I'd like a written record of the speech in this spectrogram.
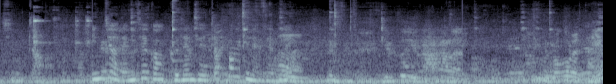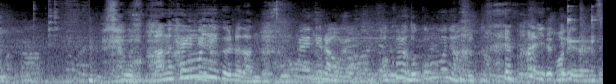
진짜. 인지야, 냄새가 그 냄새, 짜파게티 냄새인데? 응. 먹어볼까요? 나는 콩무늬 그릇 안 됐어. 하이디라고 해. 어, 그래, 너 꽁무니 안 좋잖아. 팔 이렇게 되는데.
